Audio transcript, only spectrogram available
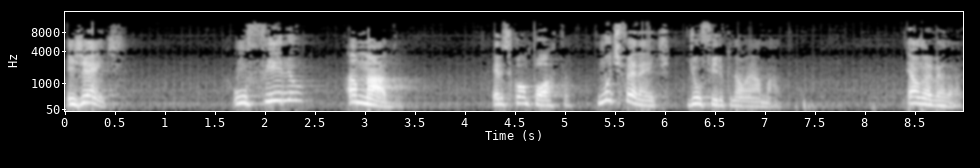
E, gente, um filho amado, ele se comporta muito diferente de um filho que não é amado. É ou não é verdade?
